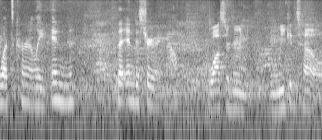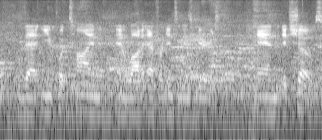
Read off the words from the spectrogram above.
what's currently in the industry right now. Wasserhund, we can tell that you put time and a lot of effort into these beers, and it shows.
